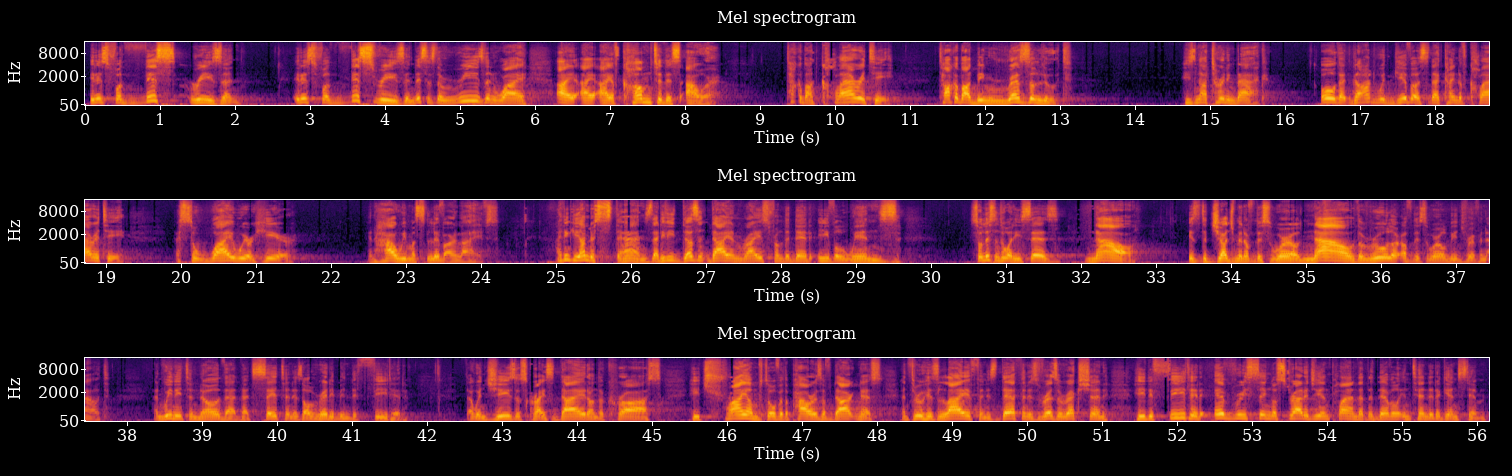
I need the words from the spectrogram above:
It is for this reason it is for this reason, this is the reason why I, I, I have come to this hour. Talk about clarity. Talk about being resolute. He's not turning back. Oh, that God would give us that kind of clarity as to why we're here and how we must live our lives. I think he understands that if he doesn't die and rise from the dead, evil wins. So listen to what he says now is the judgment of this world. Now the ruler of this world be driven out. And we need to know that, that Satan has already been defeated. That when Jesus Christ died on the cross, he triumphed over the powers of darkness. And through his life and his death and his resurrection, he defeated every single strategy and plan that the devil intended against him.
